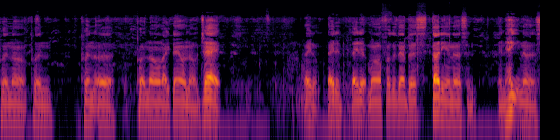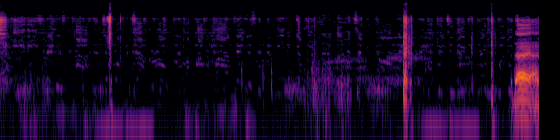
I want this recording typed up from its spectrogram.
putting on putting putting uh putting on like they don't know Jack. They they the they the motherfuckers that been studying us and, and hating us. I,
